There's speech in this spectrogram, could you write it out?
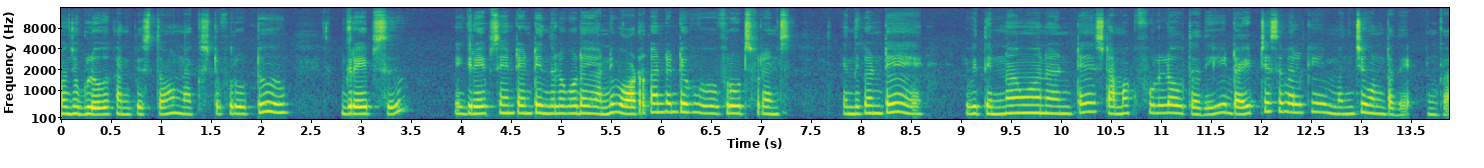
కొంచెం గ్లోగా కనిపిస్తాం. Next fruit grapes. ఈ గ్రేప్స్ ఏంటంటే ఇందులో కూడా అన్నీ వాటర్ కంటెంట్ ఫ్రూట్స్ ఫ్రెండ్స్. ఎందుకంటే ఇవి తిన్నాము అని అంటే స్టమక్ ఫుల్ అవుతుంది డైట్ చేసే వాళ్ళకి మంచిగా ఉంటుంది ఇంకా.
